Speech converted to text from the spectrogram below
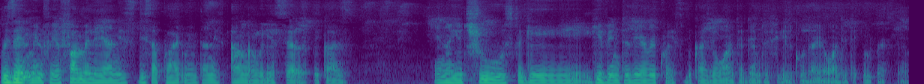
resentment for your family and this disappointment and this anger with yourself because you know you choose to give, give in to their request because you wanted them to feel good or you wanted to impress them.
